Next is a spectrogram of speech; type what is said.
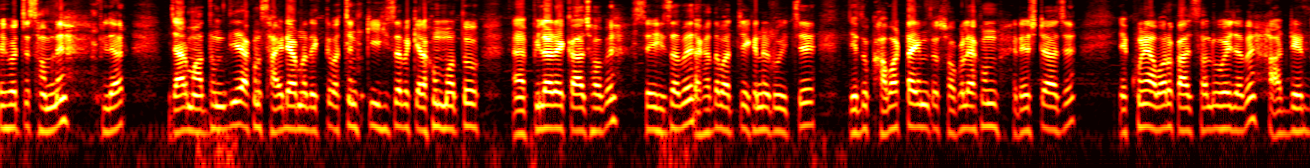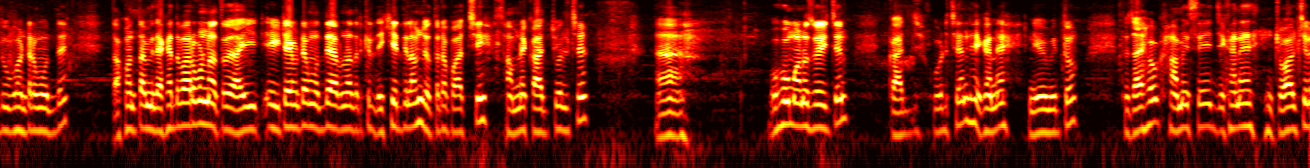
এই হচ্ছে সামনে পিলার, যার মাধ্যম দিয়ে এখন সাইডে আপনারা দেখতে পাচ্ছেন কি হিসাবে, কীরকম মতো পিলারের কাজ হবে। সেই হিসাবে দেখাতে পাচ্ছি, এখানে রয়েছে যেহেতু খাবার টাইম তো সকলে এখন রেস্টে আছে। এক্ষুনি আবারও কাজ চালু হয়ে যাবে, আর দেড় দু ঘণ্টার মধ্যে। তখন তো আমি দেখাতে পারব না, তো এই এই টাইমটার মধ্যে আপনাদেরকে দেখিয়ে দিলাম, যতটা পাচ্ছি সামনে কাজ চলছে বহু মানুষ হয়েছেন কাজ করছেন এখানে নিয়মিত। তো যাই হোক, আমি সেই যেখানে জল ছিল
